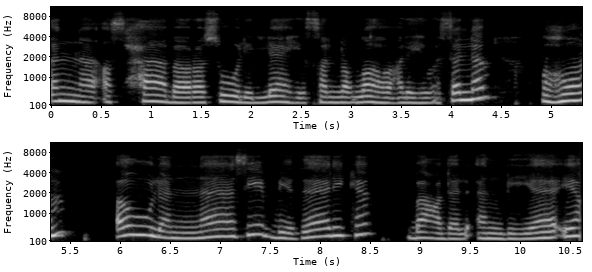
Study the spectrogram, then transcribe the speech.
enne ashabe Resulillahi sallallahu aleyhi ve sellem hum evlen nasi bizalike ba'del enbiyai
